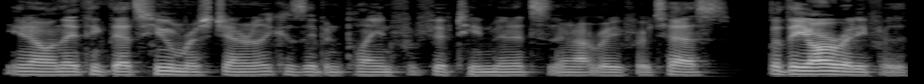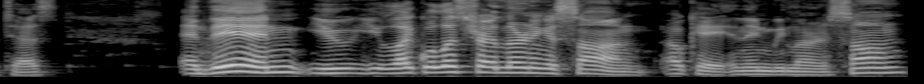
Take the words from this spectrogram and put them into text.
You know, and they think that's humorous generally because they've been playing for 15 minutes and they're not ready for a test, but they are ready for the test. And then you you like, well, let's try learning a song. Okay, and then we learn a song,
